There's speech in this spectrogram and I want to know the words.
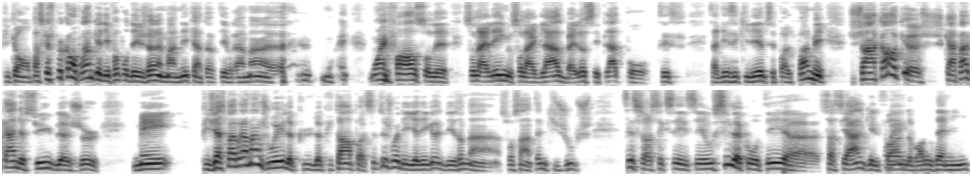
puis qu'on, parce que je peux comprendre que des fois, pour des jeunes, à un moment donné, quand tu es vraiment euh, moins, fort sur, le, sur la ligne ou sur la glace, ben là, c'est plate pour, ça déséquilibre, c'est pas le fun, mais je sens encore que je suis capable quand même de suivre le jeu. Mais, puis j'espère vraiment jouer le plus, le plus tard possible. Tu sais, je vois, il y a des gars, des hommes dans la soixantaine qui jouent, c'est ça, c'est que c'est aussi le côté euh, social qui est le fun, de voir les amis.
